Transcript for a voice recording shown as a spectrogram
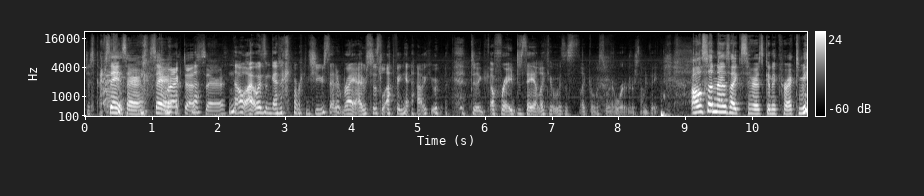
just cut. Say it, Sarah. Sarah. Correct us, Sarah. no i wasn't gonna correct you you said it right i was just laughing at how you were like, afraid to say it like it was a, like a swear word or something All of a sudden, I was like, Sarah's gonna correct me.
